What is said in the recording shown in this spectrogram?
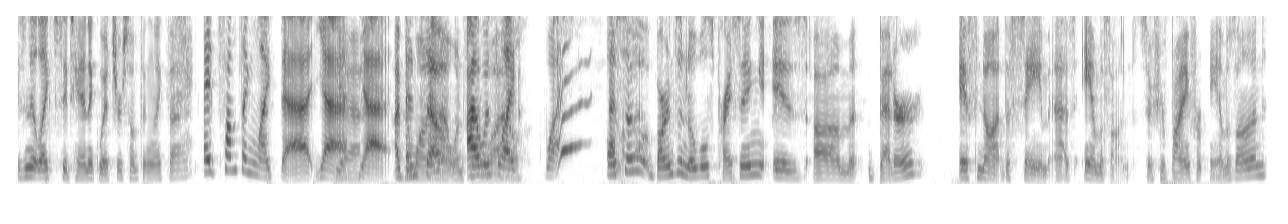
Isn't it like Satanic Witch or something like that? It's something like that. Yeah. Yeah. Yeah. I've been and wanting so that one for I was while. like, what? Also, Barnes and Noble's pricing is um better, if not the same as Amazon. So if you're buying from Amazon,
